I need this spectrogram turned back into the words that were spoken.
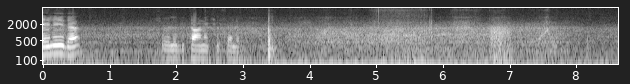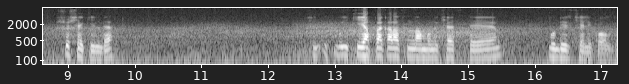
Çeliği de şöyle bir tane keselim. Şu şekilde. Şimdi bu iki yaprak arasından bunu kestim. Bu bir çelik oldu.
